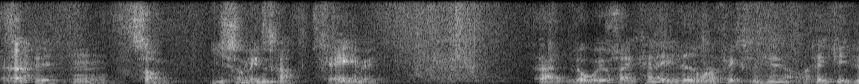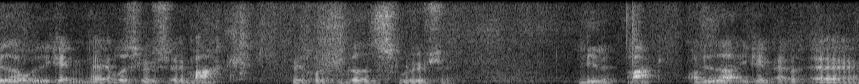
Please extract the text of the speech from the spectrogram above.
Altså Ja. det, mm. som vi som mennesker skal af med. Der lå jo så en kanal nede under fængslet her, og den gik videre ud igennem øh, Rødsløse Mark, Ved- Vedsløse Lille Mark, og videre igennem øh,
